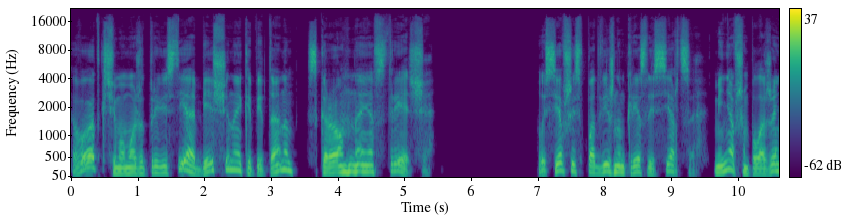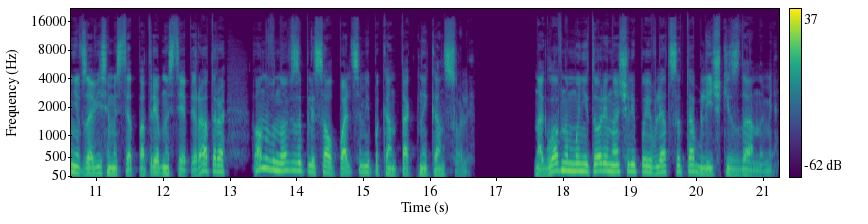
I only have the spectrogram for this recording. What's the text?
«Вот к чему может привести обещанная капитаном скромная встреча». Усевшись в подвижном кресле сердца, менявшем положение в зависимости от потребностей оператора, он вновь заплясал пальцами по контактной консоли. На главном мониторе начали появляться таблички с данными.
